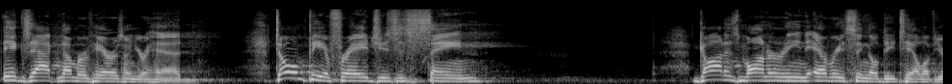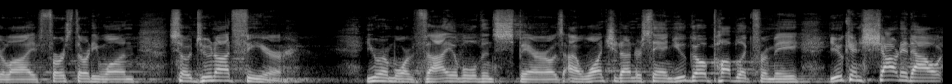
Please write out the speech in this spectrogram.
the exact number of hairs on your head. Don't be afraid, Jesus is saying. God is monitoring every single detail of your life. Verse 31 So do not fear. You are more valuable than sparrows. I want you to understand you go public for me. You can shout it out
